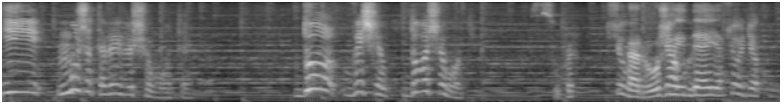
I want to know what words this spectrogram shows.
і можете ви вишивати. До, вишив, до вишивати. Супер. Все, Хороша дякую. ідея. Все, дякую.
